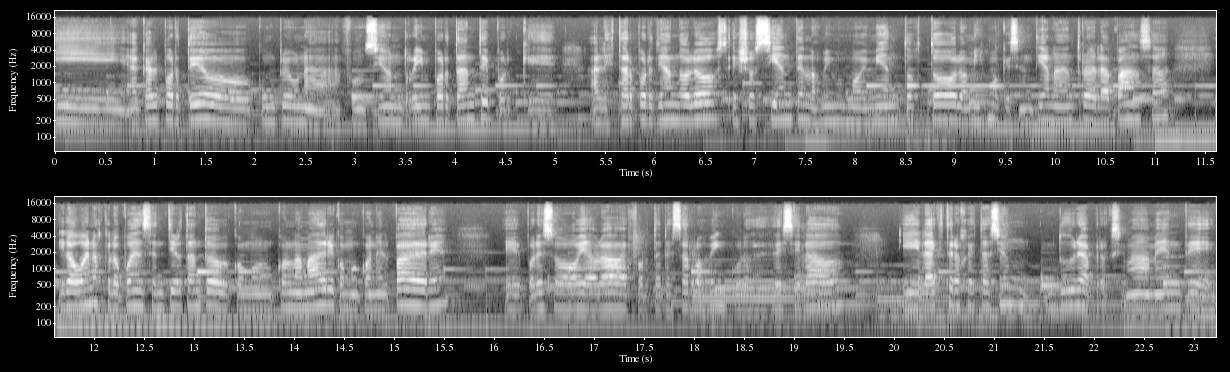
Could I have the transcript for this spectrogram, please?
Y acá el porteo cumple una función re importante porque al estar porteándolos ellos sienten los mismos movimientos, todo lo mismo que sentían adentro de la panza. Y lo bueno es que lo pueden sentir tanto como con la madre como con el padre. Eh, por eso hoy hablaba de fortalecer los vínculos desde ese lado. Y la extragestación dura aproximadamente,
